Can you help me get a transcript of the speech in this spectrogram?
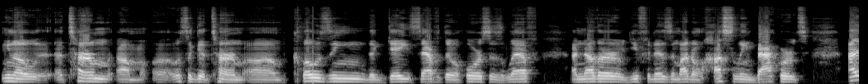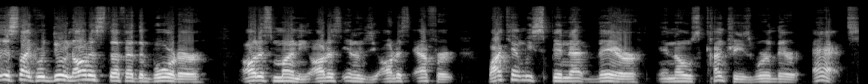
you know, a term. Um, uh, what's a good term? Um, closing the gates after the horses left. Another euphemism. I don't hustling backwards. I just like we're doing all this stuff at the border, all this money, all this energy, all this effort. Why can't we spend that there in those countries where they're at?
